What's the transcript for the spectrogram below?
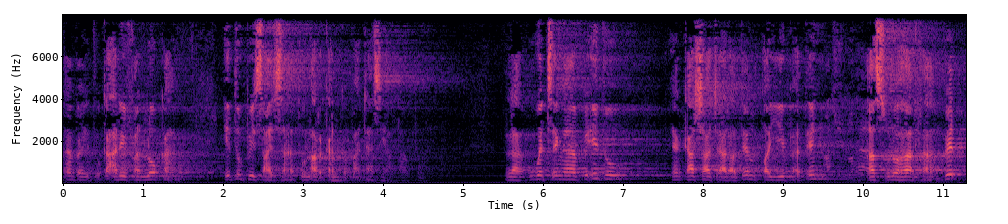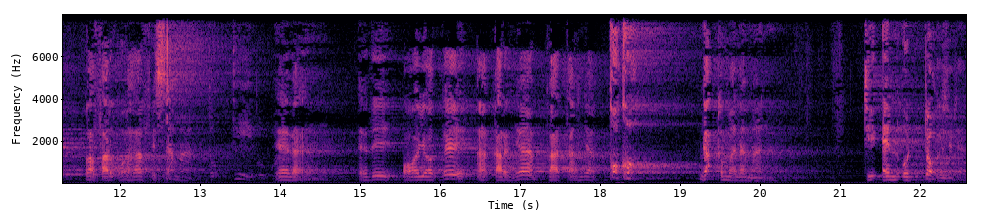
apa itu kearifan lokal itu bisa saya tularkan kepada siapa pun. Lah uwit sing itu yang kasajaratin thayyibatin asluha thabit wa far'uha fis sama. Ya nah. Jadi oyote akarnya batangnya kokoh nggak ke mana-mana di NU tok sudah.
